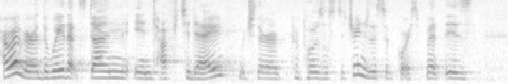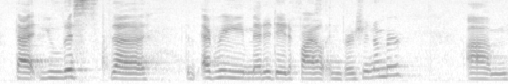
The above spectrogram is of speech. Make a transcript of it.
However, the way that's done in TUF today, which there are proposals to change this, of course, but is that you list the, the every metadata file and version number um,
